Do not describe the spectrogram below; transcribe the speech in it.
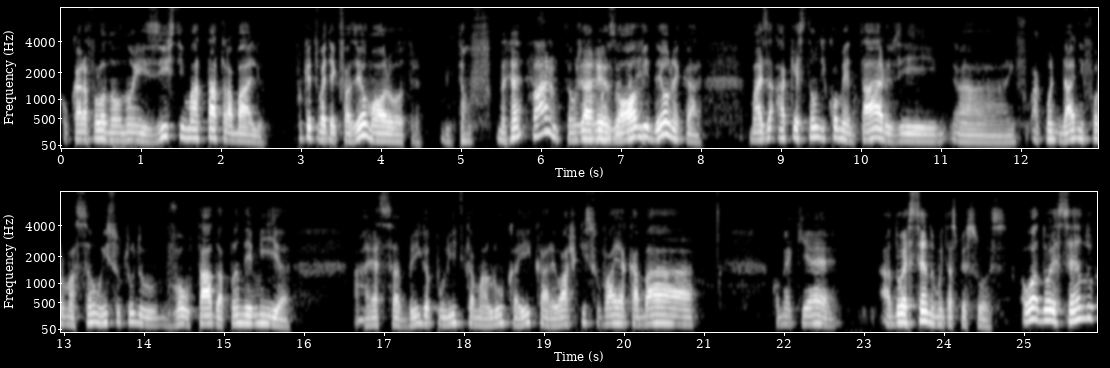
o cara falou, não, não existe matar trabalho. Porque tu vai ter que fazer uma hora ou outra. Então, né? Claro. Então já resolve e deu, né, cara? Mas a, questão de comentários e a, a quantidade de informação, isso tudo voltado à pandemia, a essa briga política maluca aí, cara, eu acho que isso vai acabar, como é que é, adoecendo muitas pessoas. Ou adoecendo,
